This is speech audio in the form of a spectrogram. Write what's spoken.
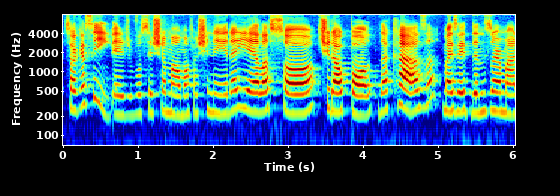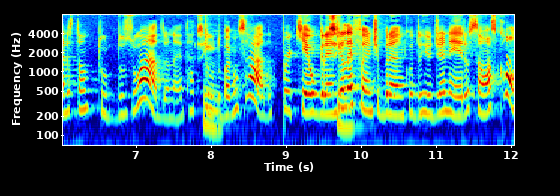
Só que assim, é de você chamar uma faxineira e ela só tirar o pó da casa, mas aí dentro dos armários estão tudo zoado, né? Tá Sim. tudo bagunçado. Porque o grande Sim. elefante branco do Rio de Janeiro são as contas.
